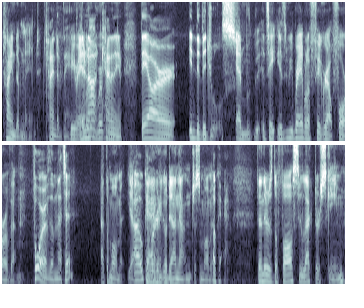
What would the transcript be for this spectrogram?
Kind of named. Kind of named. We were They're able to- not we're- kind of named. They are individuals. And it's, a, it's we were able to figure out four of them Four of them. That's it. at the moment. Yeah. Oh, okay. We're going to go down that in just a moment. Okay. Then there's the false elector scheme.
